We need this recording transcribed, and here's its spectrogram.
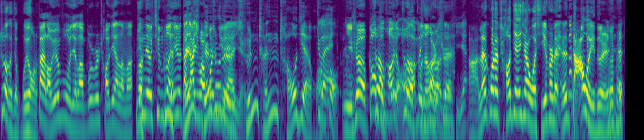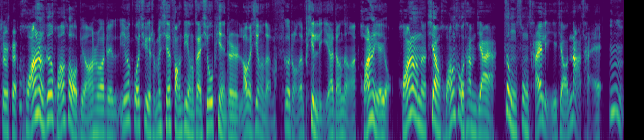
这个就不用了。拜老岳父去了，不是不是朝见了吗？您那个庆贺，您就大家一块儿欢聚啊，人说的是群臣朝见皇后，你是高这不朋好友，这不能说们一块儿吃对体验。啊，来过来朝见一下我媳妇儿来，人打我一顿，人家 是不是？皇上跟皇后，比方说这个，因为过去什么先放定再修聘，这是老百姓的嘛，各种的聘礼啊等等啊，皇上也有。皇上呢，向皇后他们家呀赠送彩礼，叫纳彩。嗯，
